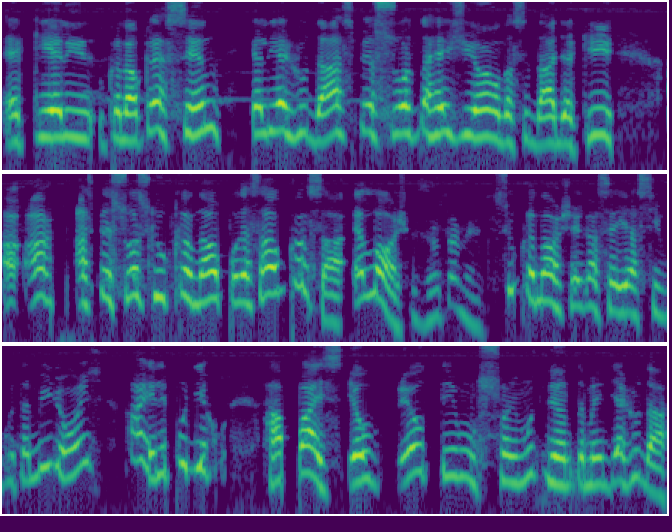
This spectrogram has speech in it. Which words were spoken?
é que ele, o canal crescendo, ele ia ajudar as pessoas da região, da cidade aqui, a, a, as pessoas que o canal pudesse alcançar. É lógico. Exatamente. Se o canal chegasse aí a 50 milhões, aí ele podia... Rapaz, eu, eu tenho um sonho muito grande também de ajudar.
